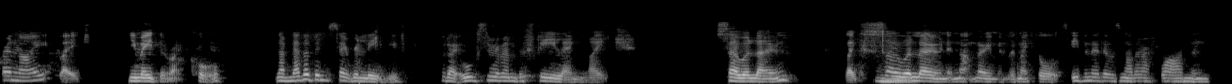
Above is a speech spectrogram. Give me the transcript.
for a night, like you made the right call. And I've never been so relieved, but I also remember feeling like so alone, like so Mm. alone in that moment with my thoughts, even though there was another F1 and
